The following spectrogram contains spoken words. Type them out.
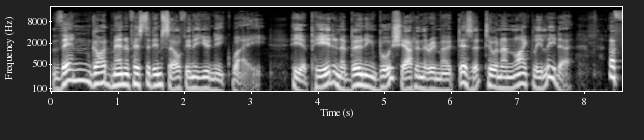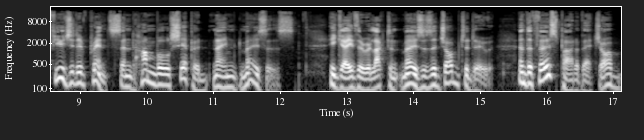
Then God manifested himself in a unique way. He appeared in a burning bush out in the remote desert to an unlikely leader, a fugitive prince and humble shepherd named Moses. He gave the reluctant Moses a job to do, and the first part of that job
